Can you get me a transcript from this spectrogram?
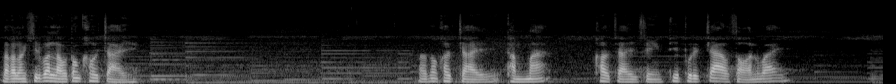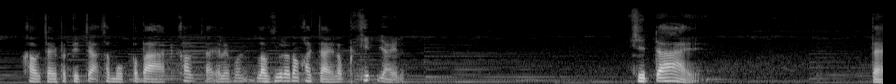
เรากำลังคิดว่าเราต้องเข้าใจ เราต้องเข้าใจธรรมะ เข้าใจสิ่งที่พระพุทธเจ้าสอนไว้ เข้าใจปฏิจจสมุปบาท เข้าใจอะไรพวกเราคิดว่าเราต้องเข้าใจเราคิดใหญ่เลยคิดได้ แต่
